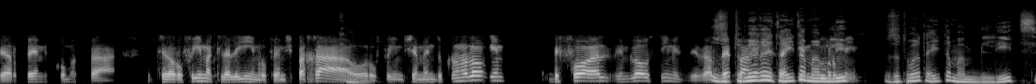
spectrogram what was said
בהרבה מקומות אצל הרופאים הכלליים, רופאי משפחה כן. או רופאים שהם אנדוקרונולוגים, בפועל, והם לא עושים את זה. זאת אומרת, היית ממליץ, זאת אומרת, היית ממליץ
